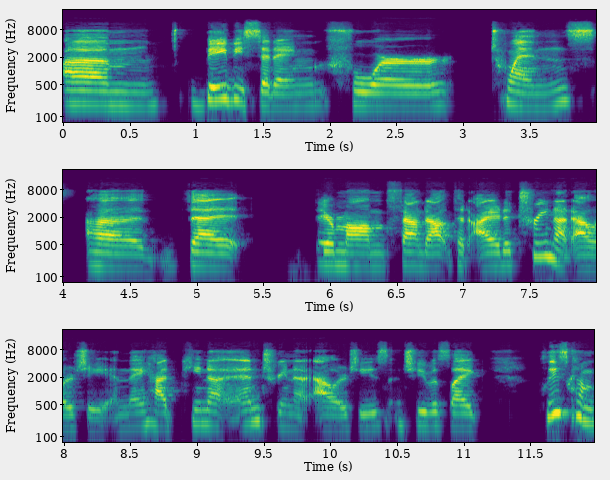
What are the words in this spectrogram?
um babysitting for twins uh that their mom found out that I had a tree nut allergy and they had peanut and tree nut allergies. And she was like, please come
